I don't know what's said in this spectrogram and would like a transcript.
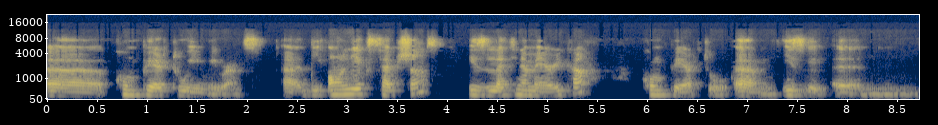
uh, compared to immigrants. Uh, the only exceptions is Latin America compared to um, is um,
